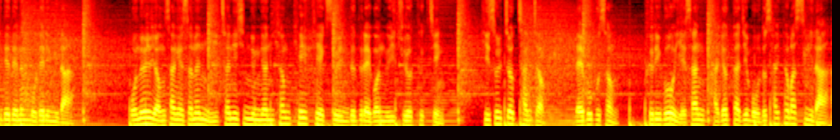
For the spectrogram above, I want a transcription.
기대되는 모델입니다. 오늘 영상에서는 2026년형 KTX 윈드 드래곤 의 주요 특징, 기술적 장점, 내부 구성, 그리고 예상 가격까지 모두 살펴봤습니다.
